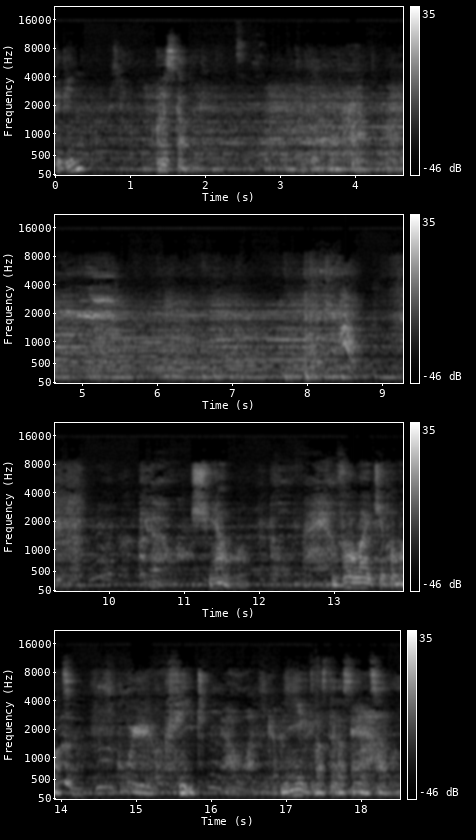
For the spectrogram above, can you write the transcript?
Pipin? Pryskamy. Śmiało. Wołajcie pomocy. Kwicz. Nikt was teraz nie ocali.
